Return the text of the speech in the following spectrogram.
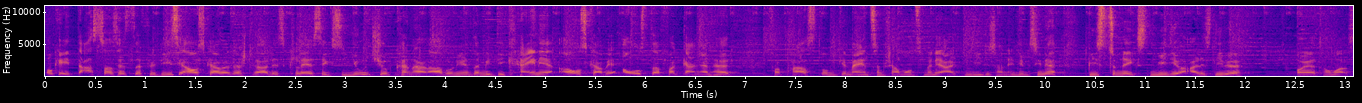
Okay, das war's jetzt für diese Ausgabe der Stradis Classics YouTube-Kanal abonnieren, damit ihr keine Ausgabe aus der Vergangenheit verpasst und gemeinsam schauen wir uns meine alten Videos an. In dem Sinne, bis zum nächsten Video. Alles Liebe, euer Thomas.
